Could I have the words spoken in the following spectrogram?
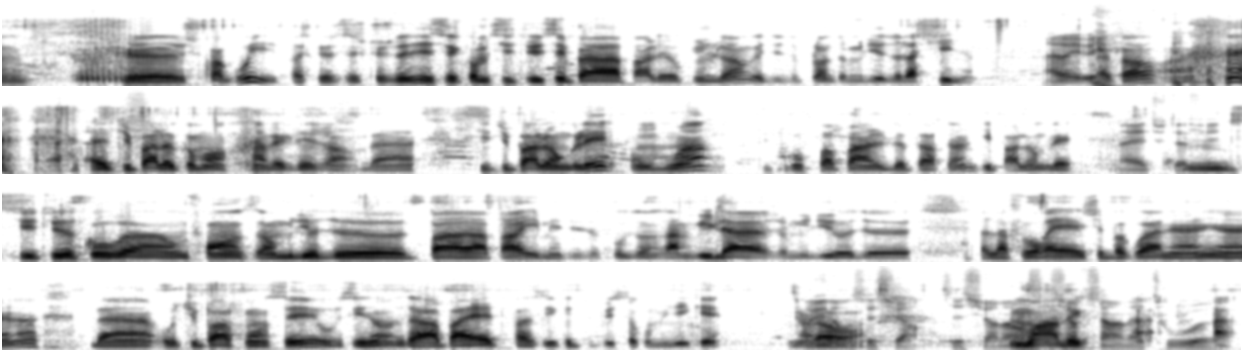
euh, je crois que oui, parce que c'est ce que je te dis, c'est comme si tu ne sais pas parler aucune langue et tu te plantes au milieu de la Chine. Ah oui, oui. D'accord Tu parles comment avec les gens? Ben, Si tu parles anglais, au moins, tu trouves pas mal de personnes qui parlent anglais. Ouais, tout à fait. Si tu te trouves en France, au milieu de, pas à Paris, mais tu te trouves dans un village, au milieu de la forêt, je sais pas quoi, ben, ou tu parles français, ou sinon, ça va pas être facile que tu puisses te communiquer. Alors, c'est sûr, c'est sûr. moi, avec, c'est un atout. Euh. Ah,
